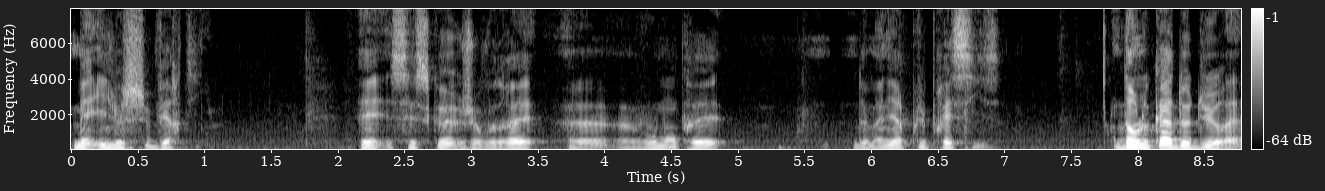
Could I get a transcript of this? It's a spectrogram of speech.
mais il le subvertit. Et c'est ce que je voudrais euh, vous montrer de manière plus précise. Dans le cas de Dürer,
